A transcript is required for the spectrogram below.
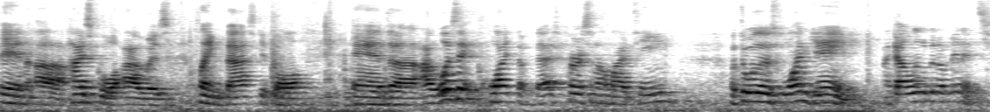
in uh, high school, I was playing basketball, and uh, I wasn't quite the best person on my team, but there was one game I got a little bit of minutes,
